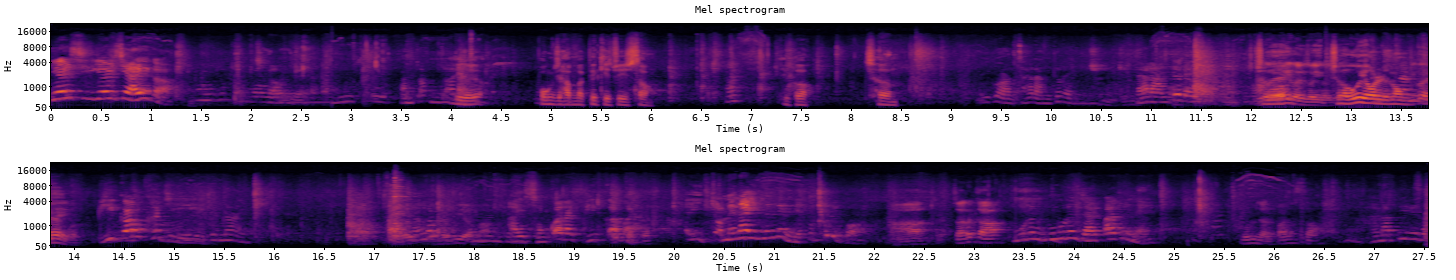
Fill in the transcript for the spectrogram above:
열시 열시 아이가. 이거 봉지 한 번 비켜주 있어. 이거, 천. 이거 잘 안 들어. 잘 안 들어. 저, 이거 이거 이거. 저 위에 올려놓으면 이거 해 이거. 비까먹하지. 아이 손가락 비까봐. 이 쪼매나 있는 데는 내또 뿌리고. 아 자를까? 물은 물은 잘 빠지네. 물은 잘 빠졌어. 하나 비리다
